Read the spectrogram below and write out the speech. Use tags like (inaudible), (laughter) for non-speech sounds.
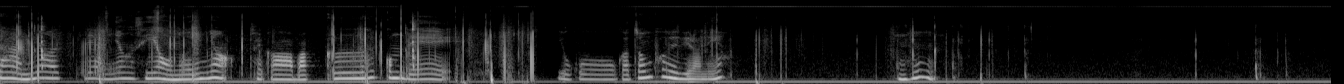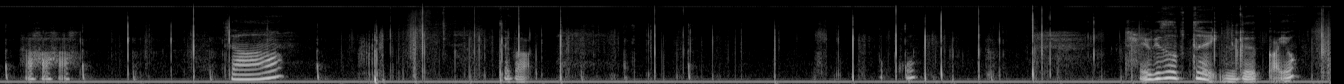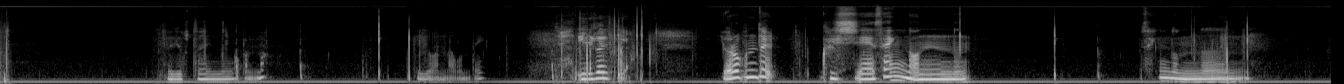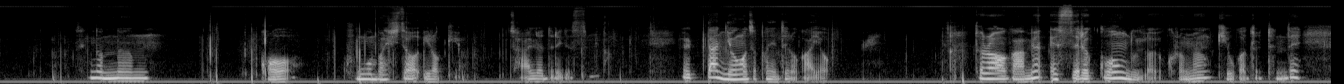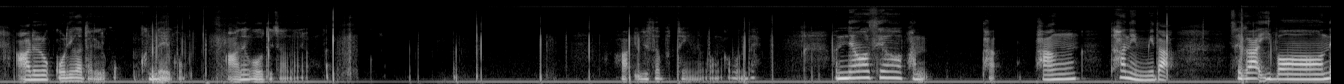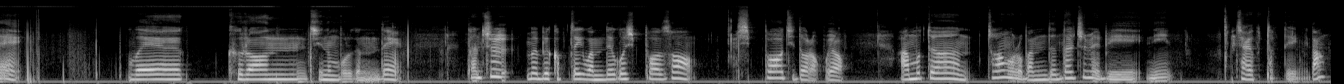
자, 안녕, 네, 안녕하세요. 오늘은요, 제가 마크 할 건데, 요거가 점프맵이라네요. 음흠. 하하하. 자, 제가, 놓고, 자, 여기서부터 읽을까요? 여기부터 있는 거 맞나? 이게 맞나 본데. 자, 읽을게요. 여러분들 글씨에 색 넣는 색 넣는 색 넣는 거 궁금하시죠? 이렇게요. 자 알려드리겠습니다. 일단 영어 자판이 들어가요. 들어가면 S를 꾹 눌러요. 그러면 기호가 될 텐데 아래로 꼬리가 달리고 근데 이거 안 읽어도 되잖아요. 아 여기서 붙어 있는 건가 본데. 안녕하세요 반, 다, 방탄입니다. 제가 이번에 왜 그런지는 모르겠는데 단출 맵을 갑자기 만들고 싶어서 싶어지더라고요. 아무튼 처음으로 만든 탈출 맵이니 잘 부탁드립니다.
